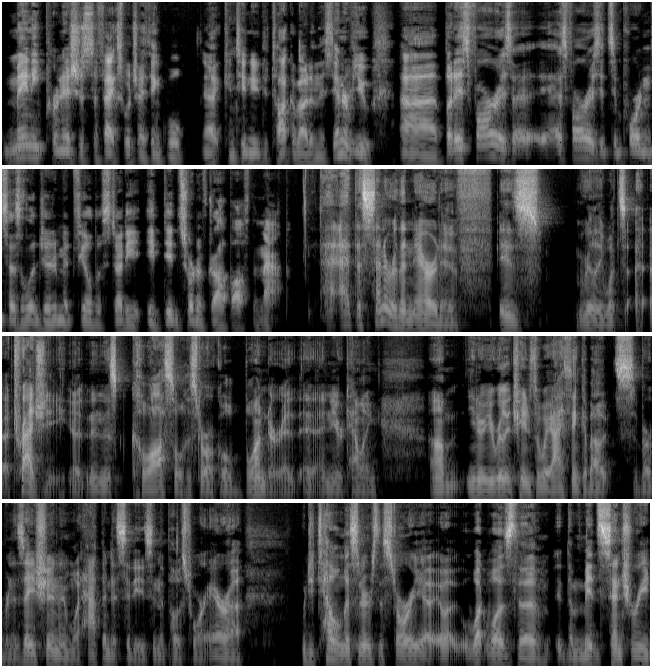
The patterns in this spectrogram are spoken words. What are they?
many pernicious effects, which I think we'll uh, continue to talk about in this interview. Uh, but as far as uh, as far as its importance as a legitimate field of study, it did sort of drop off the map. At the center of the narrative is really what's a, tragedy uh, in this colossal historical blunder, and you're telling. Um, you know, you really changed the way I think about suburbanization and what happened to cities in the post-war era would you tell listeners the story? Uh, uh, what was the the mid-century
